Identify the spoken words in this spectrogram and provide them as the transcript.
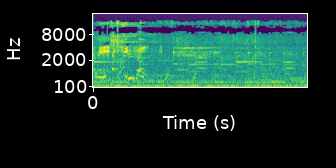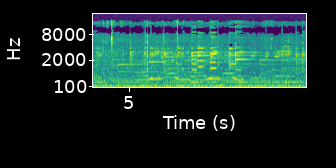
Make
